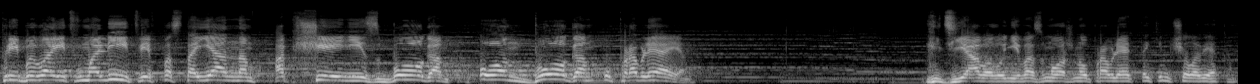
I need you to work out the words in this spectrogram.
пребывает в молитве, в постоянном общении с Богом. Он Богом управляем. И дьяволу невозможно управлять таким человеком.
